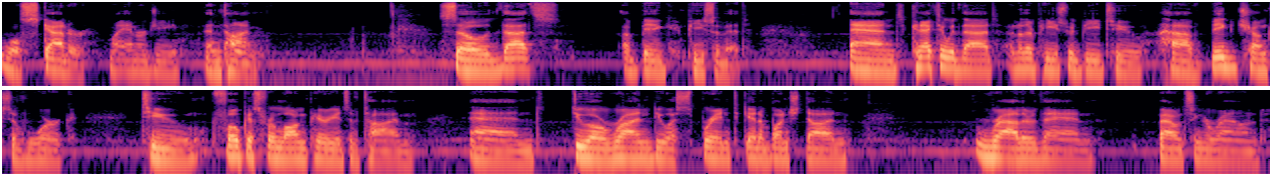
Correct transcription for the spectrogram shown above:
will scatter my energy and time. So that's a big piece of it. And connected with that, another piece would be to have big chunks of work to focus for long periods of time and do a run, do a sprint, get a bunch done, rather than bouncing around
